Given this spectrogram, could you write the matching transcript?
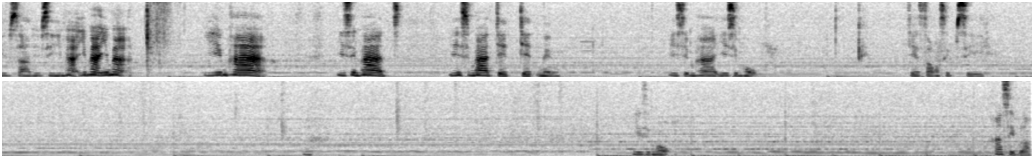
ยี่สิบสามยี่สิบสี่ยี่สิบห้ายี่สิบห้ายี่สิบห้ายี่สิบห้ายี่สิบห้ายี่สิบห้าเจ็ดเจ็ดหนึ่ง ยี่สิบห้ายี่สิบหกเจ็ดสองสิบสี่ยี่สิบหกห้าสิบเหรอ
